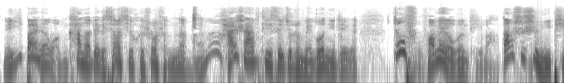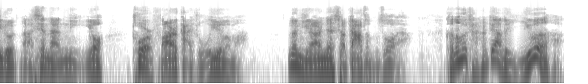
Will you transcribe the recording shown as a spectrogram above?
你一般人我们看到这个消息会说什么呢？那还是 FTC，就是美国你这个政府方面有问题吧？当时是你批准的，现在你又出尔反尔改主意了嘛？那你让人家小扎怎么做呀？可能会产生这样的疑问哈。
